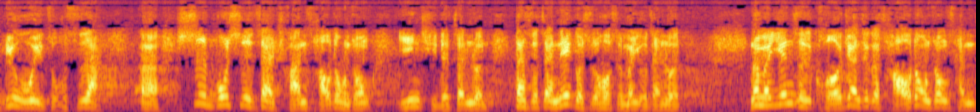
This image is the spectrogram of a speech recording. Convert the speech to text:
六位祖师啊，呃，是不是在传曹洞宗引起的争论？但是在那个时候是没有争论。那么因此可见，这个曹洞宗曾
